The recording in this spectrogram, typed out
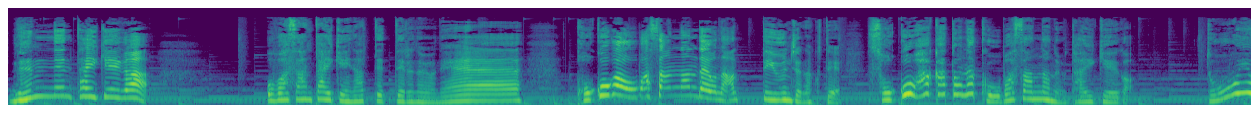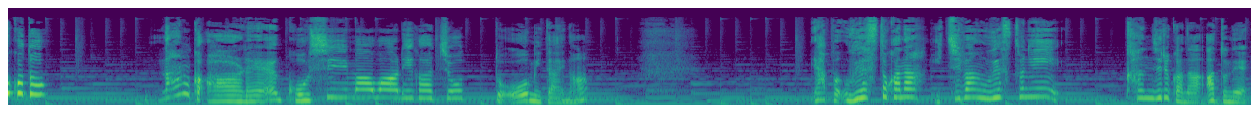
年々体型が、おばさん体型になってってるのよね。ここがおばさんなんだよなっていうんじゃなくて、そこはかとなくおばさんなのよ、体型が。どういうこと？なんか、あれ腰回りがちょっと？みたいなやっぱウエストかな？一番ウエストに感じるかな？あとね、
